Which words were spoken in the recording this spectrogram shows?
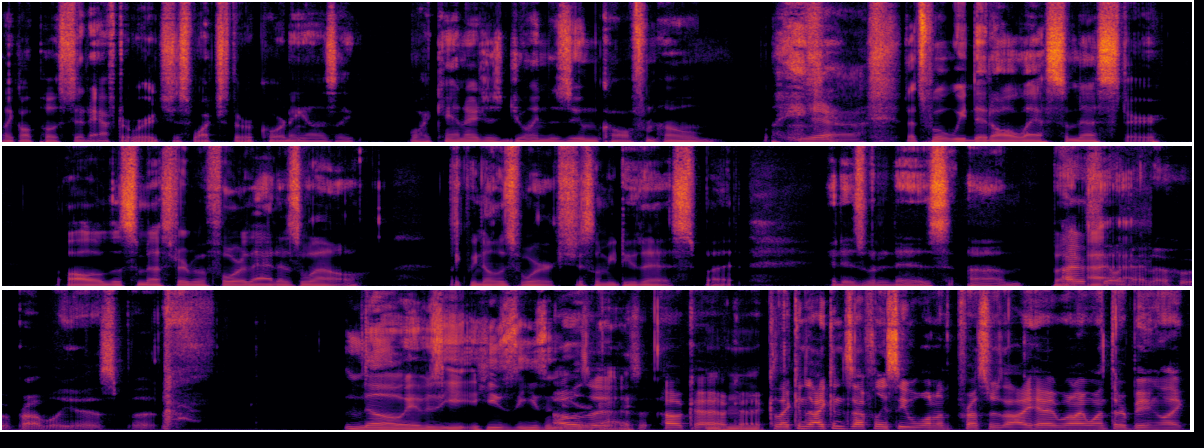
Like, I'll post it afterwards. Just watch the recording." I was like, "Why can't I just join the Zoom call from home?" Like, yeah. that's what we did all last semester, all the semester before that as well. Like, we know this works. Just let me do this, but it is what it is. Um, but I have a I- feeling I, know who it probably is, but No, it was he, he's he's a oh, is it? guy. Is it? Okay, Mhm. okay. Because I can I can definitely see one of the professors I had when I went there being like,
